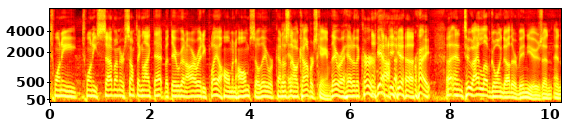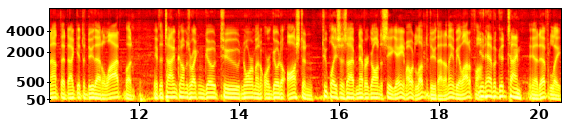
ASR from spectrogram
2027 or something like that, but they were going to already play a home and home, so they were kind that's of now a conference game. they were ahead of the curve. Yeah, yeah, right. Uh, and two, I love going to other venues, and, and not that I get to do that a lot, but if the time comes where I can go to Norman or go to Austin, two places I've never gone to see a game, I would love to do that. I think it'd be a lot of fun. You'd have a good time. yeah, definitely.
